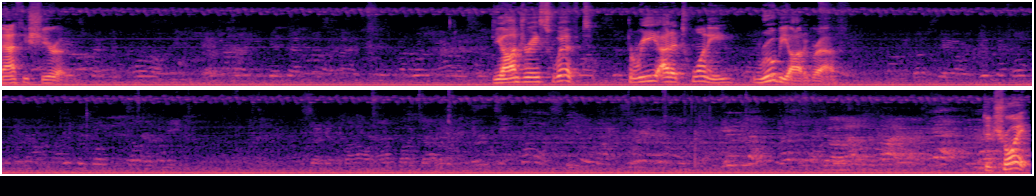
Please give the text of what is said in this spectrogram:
Matthew Shira. DeAndre Swift, 3 out of 20, Ruby autograph. Detroit,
